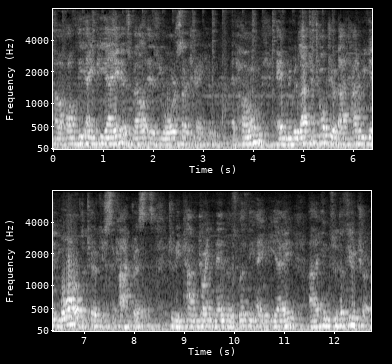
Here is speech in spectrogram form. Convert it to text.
uh, of the APA as well as your association at home. And we would love to talk to you about how do we get more of the Turkish psychiatrists to become joint members with the APA uh, into the future.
